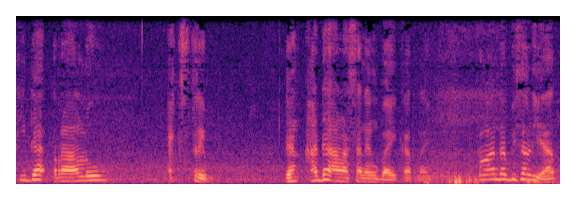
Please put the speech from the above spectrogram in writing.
tidak terlalu ekstrim dan ada alasan yang baik karena itu. Kalau Anda bisa lihat,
